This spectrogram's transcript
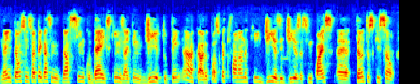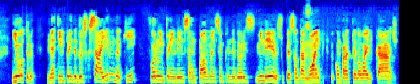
Né? Então, assim, você vai pegar assim, dá 5, 10, 15, aí tem dito, tem. Ah, cara, eu posso ficar aqui falando aqui dias e dias, assim, quais é, tantas que são. E outra, né, tem empreendedores que saíram daqui, foram empreender em São Paulo, mas são empreendedores mineiros, o pessoal da Moip, que foi comprado pela Wirecard,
